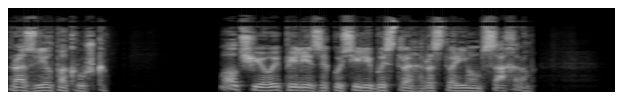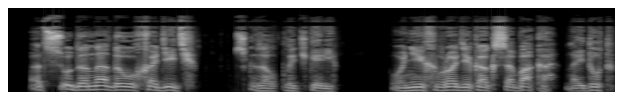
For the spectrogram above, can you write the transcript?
разлил по кружкам. Молча выпили, закусили быстро растворимым сахаром. — Отсюда надо уходить, — сказал Клычгери. — У них вроде как собака, найдут.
